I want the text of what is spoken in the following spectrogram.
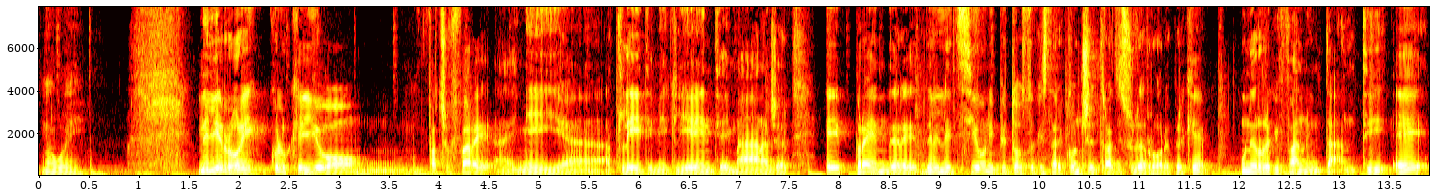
no way. Negli errori, quello che io faccio fare ai miei uh, atleti, ai miei clienti, ai manager, è prendere delle lezioni piuttosto che stare concentrati sull'errore, perché un errore che fanno in tanti è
